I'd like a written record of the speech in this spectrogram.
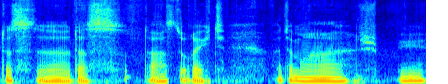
Das, äh, das, da hast du recht. Warte mal, Spiel.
